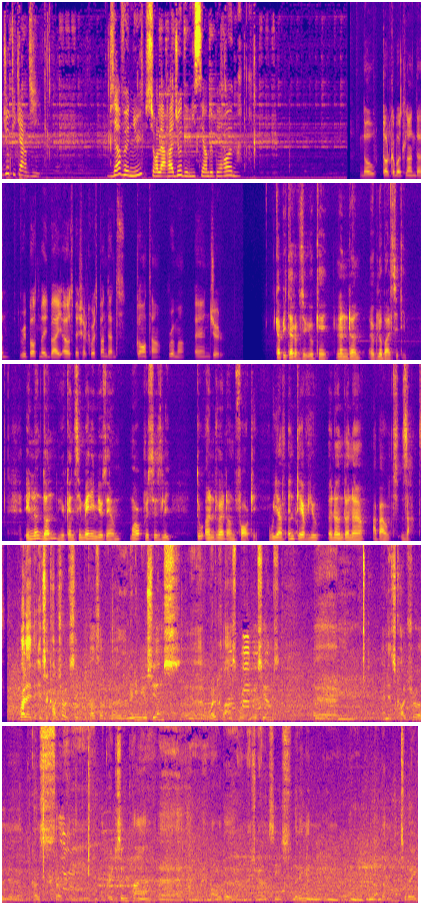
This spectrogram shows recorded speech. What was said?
Radio Picardie. Bienvenue sur la radio des lycéens de Péronne. Now talk about London. Report made by our special correspondents, Corentin, Romain and Jules. Capital of the UK, London, a global city. In London, you can see many museums, more precisely 240. We have interviewed a Londoner about that. Well, it, it's a cultural city because of uh, the many museums, world-class mu- museums, um, and it's cultural uh, because of the, the British Empire uh, and, and all the nationalities living in, in, in, in London today.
